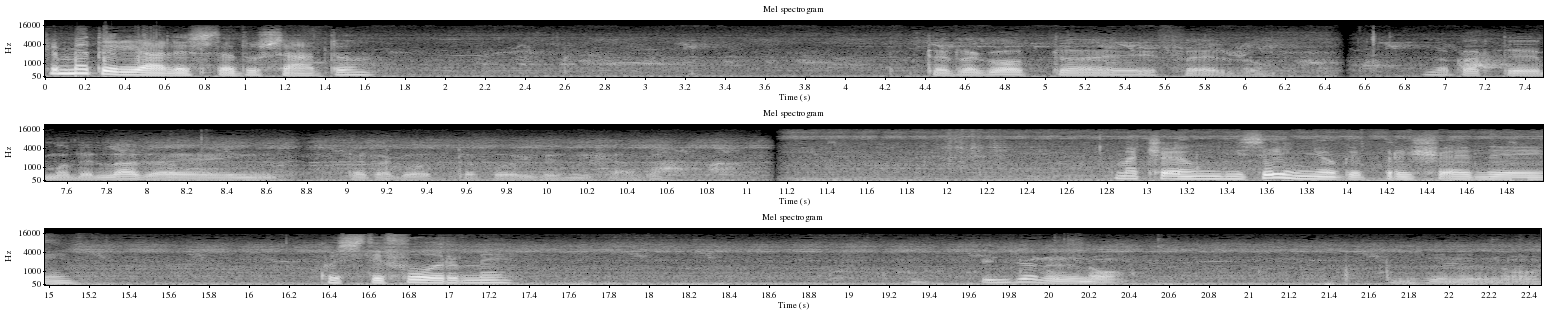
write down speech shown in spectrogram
Che materiale è stato usato? Terracotta e ferro. La parte modellata è in terracotta, poi verniciata. Ma c'è un disegno che precede queste forme? In genere no, in genere no,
